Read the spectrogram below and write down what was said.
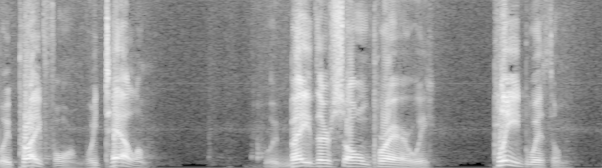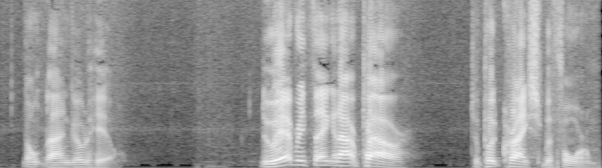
We pray for them. We tell them. We bathe their soul in prayer. We plead with them. Don't die and go to hell. Do everything in our power to put Christ before them.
